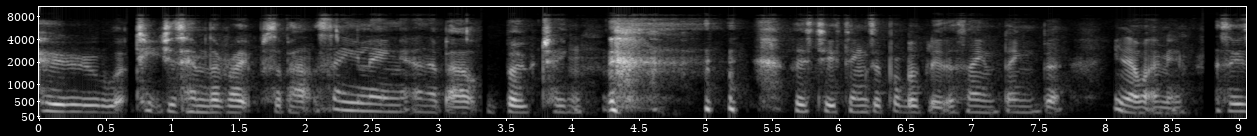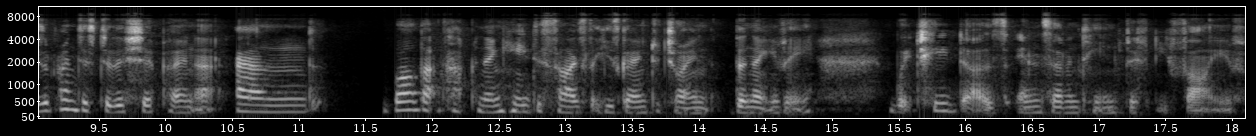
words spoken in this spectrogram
who teaches him the ropes about sailing and about boating. Those two things are probably the same thing, but you know what I mean. So he's apprenticed to the ship owner, and while that's happening, he decides that he's going to join the Navy, which he does in 1755.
